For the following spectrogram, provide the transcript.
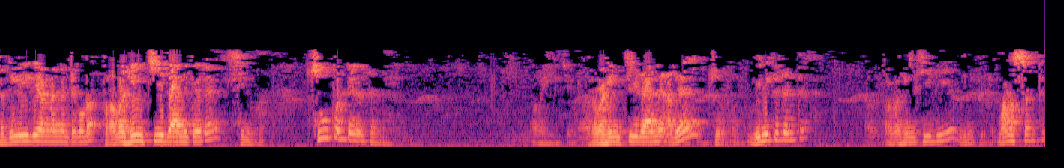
కదిలీది అనడం కంటే కూడా ప్రవహించి దాని పేరే సినిమా. చూపు అంటే ఏమిటండి ప్రవహించే ప్రవహించి దాన్ని అదే చూపు. వినికిడంటే? ప్రవహించేదియే వినికిడి. మనస్సు అంటే?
